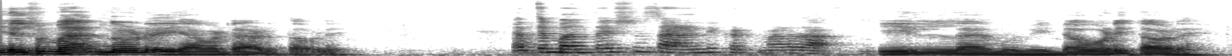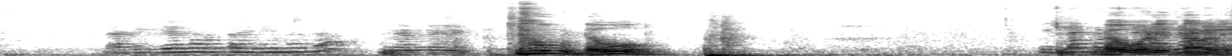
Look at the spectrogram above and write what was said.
ಎಲ್ಲಿ ಮಾತು ನೋಡು ಯಾವಟ ಆಡ್ತಾವಳೆ. ಮತ್ತೆ ಬಂದ ತಕ್ಷಣ ಸಡನ್ಲಿ ಕಟ್ ಮಾಡ್ದ? ಇಲ್ಲ ಮಮ್ಮಿ ಡವ್ ಹೊಡಿತಾವಳೆ. ಹೊಡಿತಾವಳೆ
